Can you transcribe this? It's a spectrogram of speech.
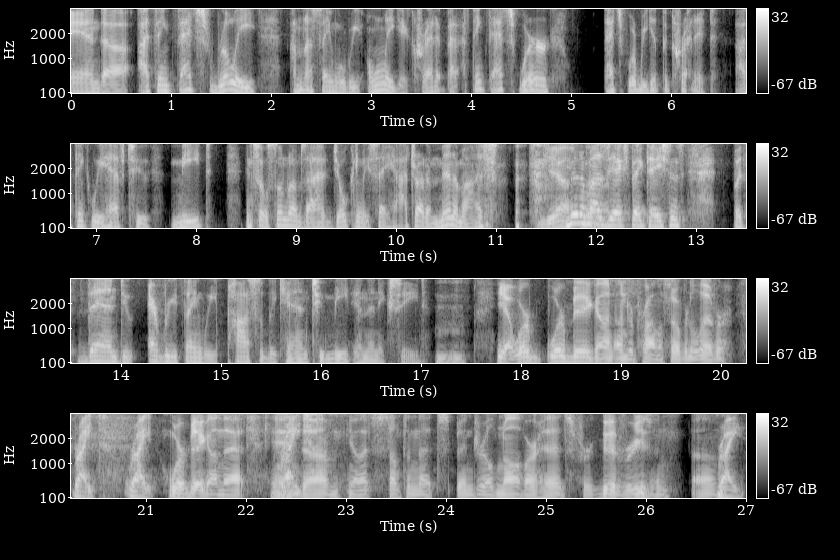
And uh, I think that's really, I'm not saying where we only get credit, but I think that's where that's where we get the credit. I think we have to meet. And so sometimes I jokingly say I try to minimize Yeah, minimize no. the expectations, but then do everything we possibly can to meet and then exceed. Yeah, we're we're big on under promise over deliver. Right, right. We're big on that, and Right. um, you know that's something that's been drilled in all of our heads for good reason. Um, Right.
